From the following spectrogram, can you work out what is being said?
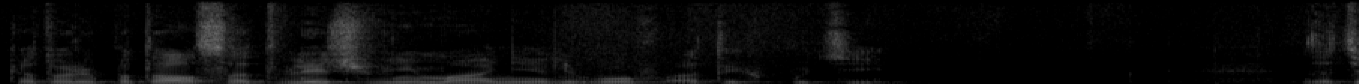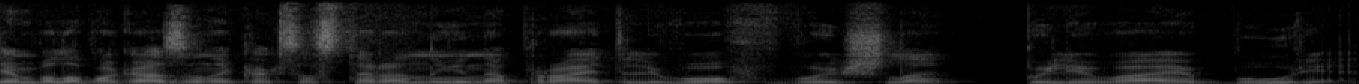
который пытался отвлечь внимание львов от их пути – Затем было показано, как со стороны на прайд львов вышла пылевая буря.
